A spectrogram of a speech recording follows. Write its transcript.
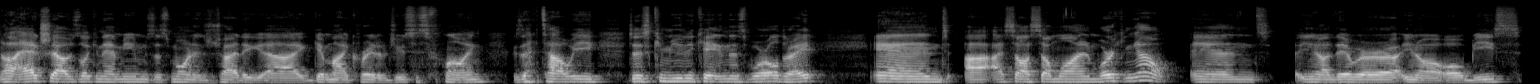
uh, actually, I was looking at memes this morning to try to uh, get my creative juices flowing because that's how we just communicate in this world, right? And uh, I saw someone working out, and you know they were you know obese,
